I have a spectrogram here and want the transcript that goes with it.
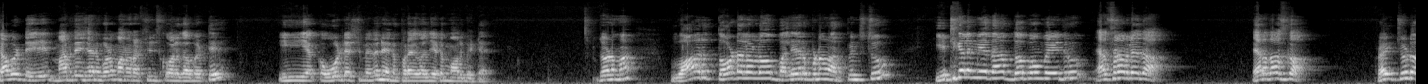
కాబట్టి మన దేశాన్ని కూడా మనం రక్షించుకోవాలి కాబట్టి ఈ యొక్క ఓల్డ్ టెస్ట్ మీద నేను ప్రయోగాలు చేయడం మొదలుపెట్టాను చూడమ్మా వారు తోటలలో బలి అర్పించు ఇటుకల మీద దూపం వేయుదురు. అవసరం లేదా? ఎలా దాసుకో రైట్ చూడు.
